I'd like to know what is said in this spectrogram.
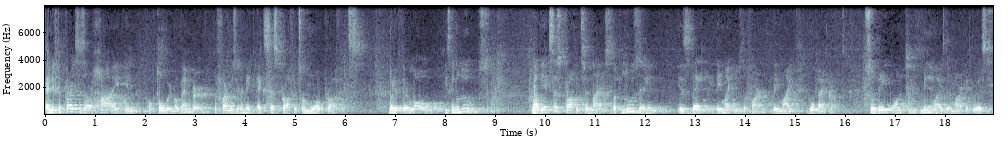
And if the prices are high in October, November, the farmer is going to make excess profits or more profits. But if they're low, he's going to lose. Now, the excess profits are nice, but losing is deadly. They might lose the farm, they might go bankrupt. So they want to minimize their market risk.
